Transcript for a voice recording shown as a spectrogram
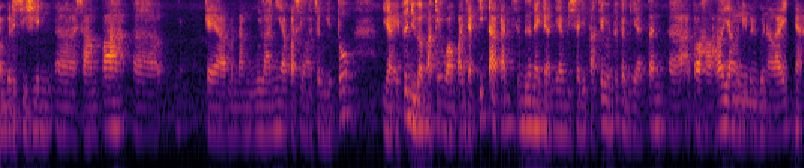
ngebersihin uh, sampah uh, kayak menanggulangi apa segala macam gitu ya itu juga pakai uang pajak kita kan sebenarnya kan yang bisa dipakai untuk kegiatan uh, atau hal-hal yang lebih hmm. berguna lainnya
